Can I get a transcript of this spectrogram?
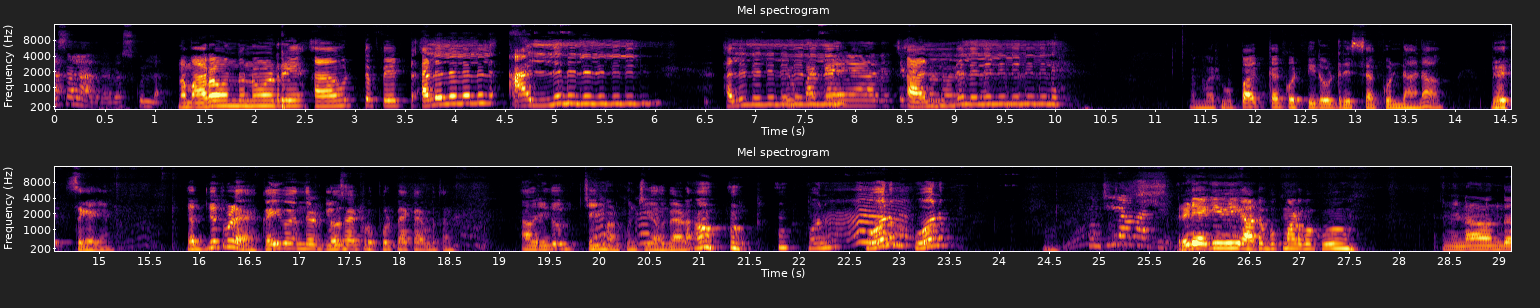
ಅಸಲ ಆದ್ರ ರಸಗುಲ್ಲ. ನಮ್ಮ ಆರ ಒಂದು ನೋಡ್ರಿ ಔಟ್ ಪೆಟ್ ಅಲ್ಲೆಲ್ಲೆಲ್ಲೆಲ್ಲೆ ಅಲ್ಲೆಲ್ಲೆಲ್ಲೆಲ್ಲೆಲ್ಲೆಲ್ಲೆ ಅಲ್ಲೆಲ್ಲೆಲ್ಲೆಲ್ಲೆಲ್ಲೆಲ್ಲೆ ನಮ್ಮ ರೂಪಕ್ಕ ಕೊಟ್ಟಿರೋ ಡ್ರೆಸ್ ಹಾಕೊಂಡಾನ ಬೆಚ್ಚಗಾಗ್ಯಾನ. ಎದ್ದು ನಿಂತ್ಬಿಳೆ ಕೈಗೆ ಒಂದೆರಡು ಗ್ಲೌಸ್ ಹಾಕ್ಬಿಡು ಫುಲ್ ಪ್ಯಾಕ್ ಆಗ್ಬಿಡ್ತಾನೆ. ಆದ್ರೆ ಇದು ಚೇಂಜ್ ಮಾಡು ಕುಂಚಿ ಅದು ಬೇಡ. ಹ್ಞೂ ಹ್ಞೂ ಹ್ಞೂ ಓನು ಓನು ಓನು. ರೆಡಿ ಆಗೀವಿ ಈಗ ಆಟೋ ಬುಕ್ ಮಾಡ್ಬೇಕು. ಇನ್ನೂ ಒಂದು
